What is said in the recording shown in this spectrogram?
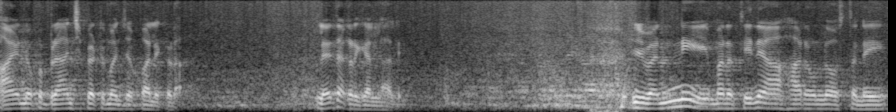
ఆయన ఒక బ్రాంచ్ పెట్టమని చెప్పాలి ఇక్కడ. లేదా అక్కడికి వెళ్ళాలి. ఇవన్నీ మన తినే ఆహారంలో వస్తున్నాయి.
